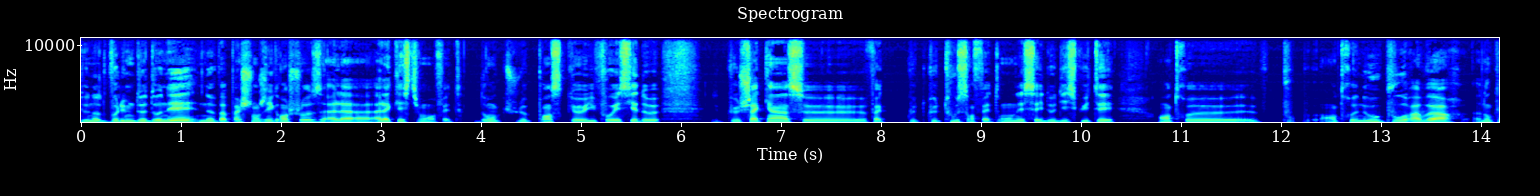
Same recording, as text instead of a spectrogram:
notre volume de données ne va pas changer grand-chose à la, à la, question en fait. Donc je pense qu'il faut essayer de que chacun se, enfin que, tous en fait, on essaye de discuter entre nous pour avoir donc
